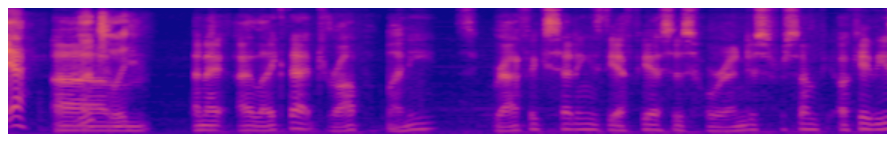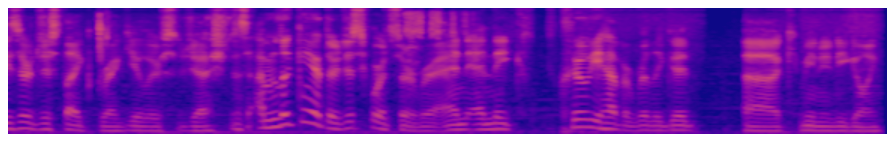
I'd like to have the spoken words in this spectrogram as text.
Yeah. Um, and I, I like that drop money graphics settings. The FPS is horrendous for some. Okay, these are just like regular suggestions. I'm looking at their Discord server, and and they clearly have a really good uh, community going.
